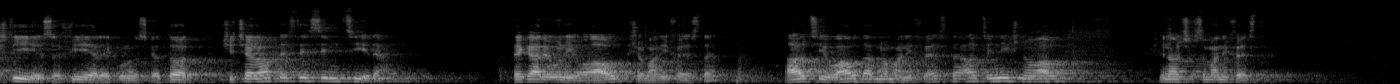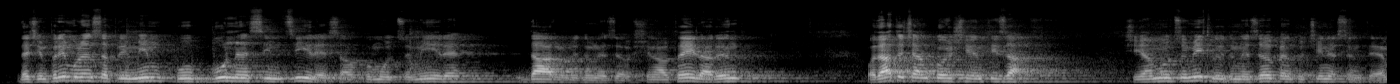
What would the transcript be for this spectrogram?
știe să fie recunoscător și celălalt este simțirea pe care unii o au și o manifestă, alții o au, dar nu o manifestă, alții nici nu o au și n-au ce să manifeste. Deci, în primul rând, să primim cu bună simțire sau cu mulțumire darul lui Dumnezeu. Și în al treilea rând, odată ce am conștientizat și am mulțumit lui Dumnezeu pentru cine suntem,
